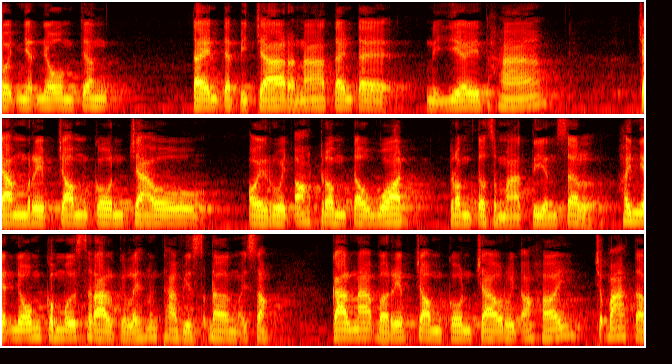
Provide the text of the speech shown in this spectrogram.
ដូចញាតិញោមអញ្ចឹងតែងតែពិចារណាតែងតែ និយាយថាចាំរៀបចំកូនចៅឲ្យរួចអស់ត្រឹមទៅវត្តត្រឹមទៅសមាទានសិលហើយញាតិញោមកុំមើលស្រាលកិលេសនឹងថាវាស្ដើងអីសោះកាលណាបើរៀបចំកូនចៅរួចអស់ហើយច្បាស់តែ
